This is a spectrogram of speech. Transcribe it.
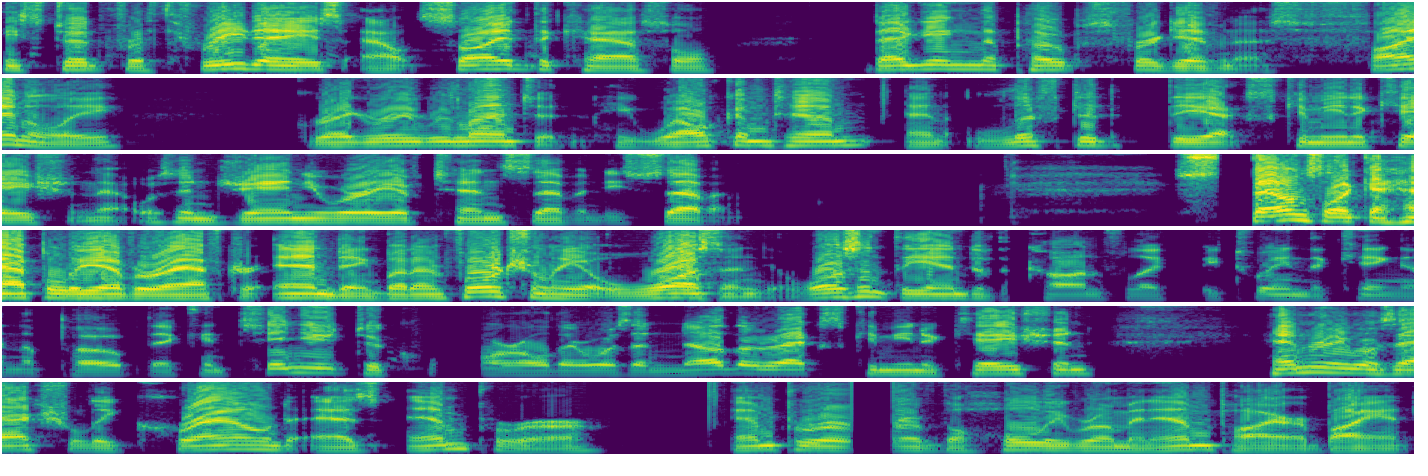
He stood for three days outside the castle begging the Pope's forgiveness. Finally, Gregory relented. He welcomed him and lifted the excommunication. That was in January of 1077. Sounds like a happily ever after ending, but unfortunately it wasn't. It wasn't the end of the conflict between the king and the pope. They continued to quarrel. There was another excommunication. Henry was actually crowned as emperor, emperor of the Holy Roman Empire, by an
